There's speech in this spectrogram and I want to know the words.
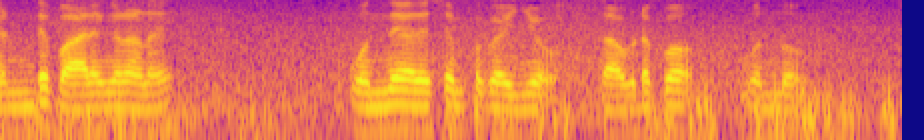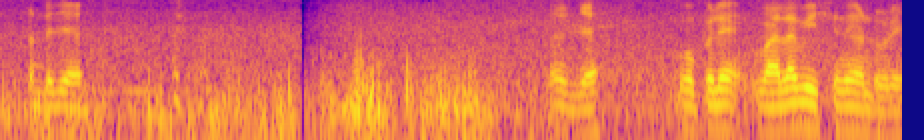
രണ്ട് പാലങ്ങളാണ്. ഒന്ന് ഏകദേശം ഇപ്പൊ കഴിഞ്ഞു. അവിടെ ഇപ്പൊ വന്നു. കണ്ടില്ലേ? അല്ലേ മൂപ്പിൽ വല വീശുന്ന കണ്ടുപിടി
